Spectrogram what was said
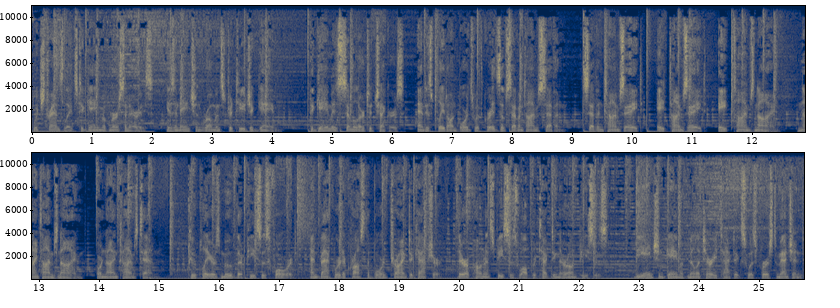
which translates to Game of Mercenaries, is an ancient Roman strategic game. The game is similar to checkers, and is played on boards with grids of 7x7, 7x8, 8x8, 8x9, 9x9, or 9x10. Two players move their pieces forward and backward across the board trying to capture their opponent's pieces while protecting their own pieces. The ancient game of military tactics was first mentioned,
